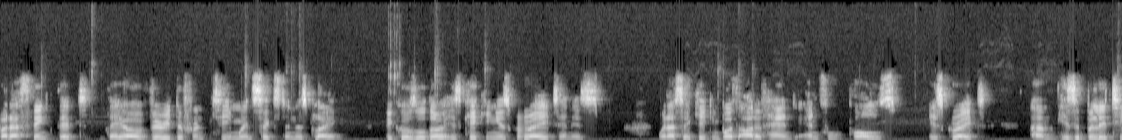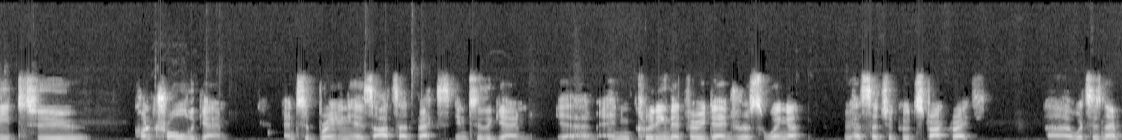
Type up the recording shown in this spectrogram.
But I think that they are a very different team when Sexton is playing, because although his kicking is great and his, when I say kicking, both out of hand and full poles is great, um, his ability to control the game and to bring his outside backs into the game, um, and including that very dangerous winger who has such a good strike rate. Uh, what's his name?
